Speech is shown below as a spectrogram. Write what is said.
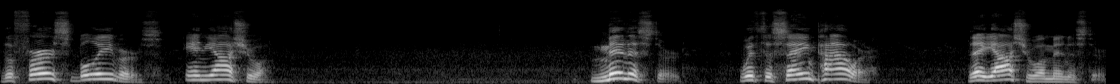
the first believers in Yahshua, ministered with the same power that Yahshua ministered.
